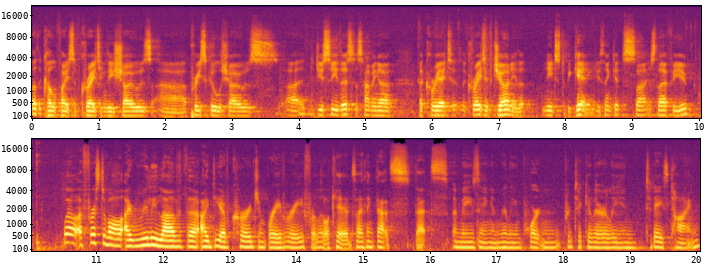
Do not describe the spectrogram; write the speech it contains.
at the coalface of creating these shows, uh, preschool shows, uh, did you see this as having a, a creative, the creative journey that needs to begin? Do you think it's, uh, it's there for you? Well, uh, first of all, I really love the idea of courage and bravery for little kids. I think that's, that's amazing and really important, particularly in today's time.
